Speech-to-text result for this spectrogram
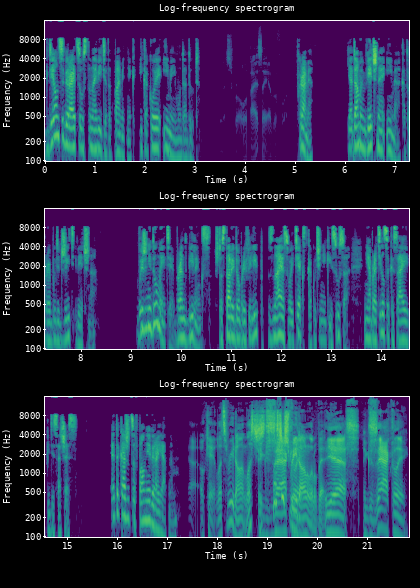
Где он собирается установить этот памятник и какое имя ему дадут? В храме. Я дам им вечное имя, которое будет жить вечно. Вы же не думаете, Брент Биллингс, что старый добрый Филипп, зная свой текст как ученик Иисуса, не обратился к Исаии 56? Это кажется вполне вероятным. Yeah, okay, let's read on. Let's just, let's just read Exactly. on a little bit. Yes, exactly.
